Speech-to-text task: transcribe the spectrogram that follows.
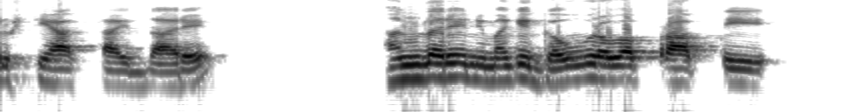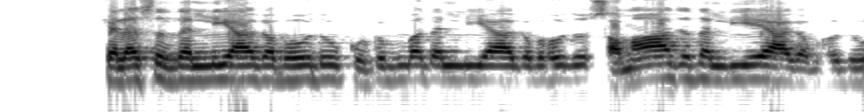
ದೃಷ್ಟಿ ಹಾಕ್ತಾ ಇದ್ದಾರೆ. ಅಂದರೆ ನಿಮಗೆ ಗೌರವ ಪ್ರಾಪ್ತಿ. ಕೆಲಸದಲ್ಲಿ ಆಗಬಹುದು, ಕುಟುಂಬದಲ್ಲಿ ಆಗಬಹುದು, ಸಮಾಜದಲ್ಲಿಯೇ ಆಗಬಹುದು.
